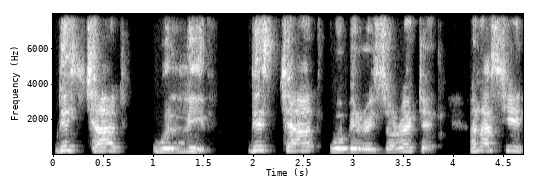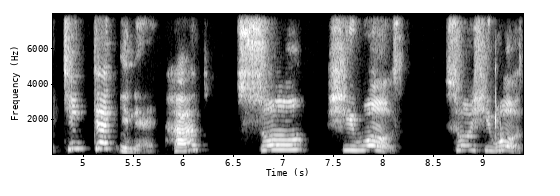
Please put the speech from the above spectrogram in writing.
This child will live. This child will be resurrected. And as she thinked in her heart, so she was. So she was.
